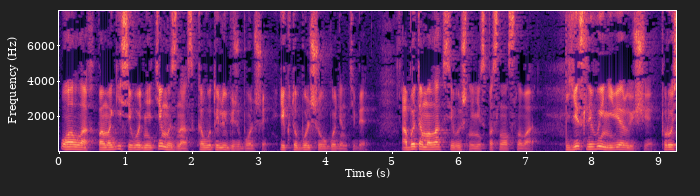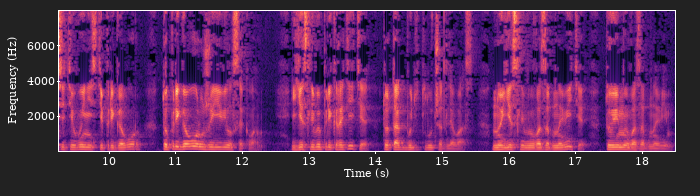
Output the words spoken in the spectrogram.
О Аллах, помоги сегодня тем из нас, кого ты любишь больше и кто больше угоден тебе. Об этом Аллах Всевышний не спаслал слова. Если вы, неверующие, просите вынести приговор, то приговор уже явился к вам. Если вы прекратите, то так будет лучше для вас. Но если вы возобновите, то и мы возобновим.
